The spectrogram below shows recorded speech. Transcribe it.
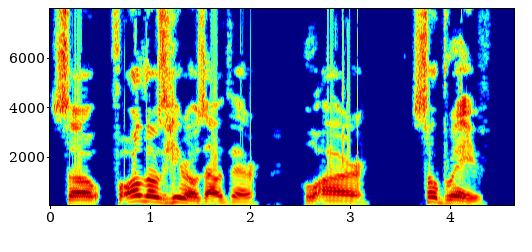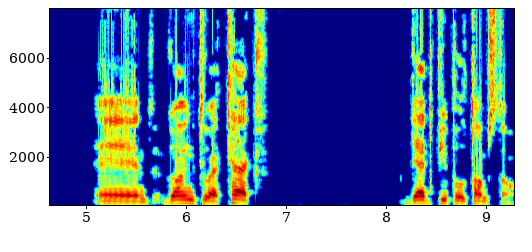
So for all those heroes out there who are so brave and going to attack dead people tombstone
